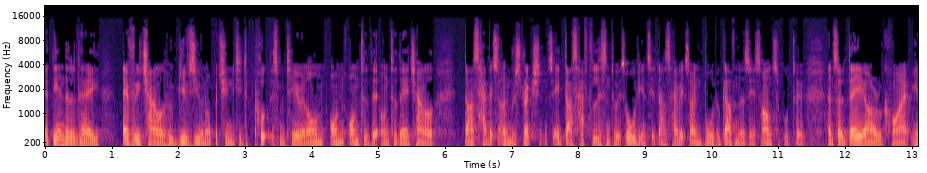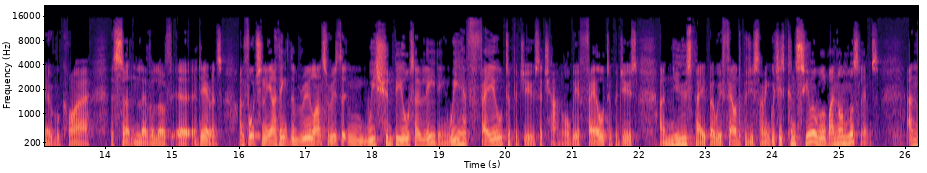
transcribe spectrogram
At the end of the day, every channel who gives you an opportunity to put this material on, on, onto, the, onto their channel does have its own restrictions. It does have to listen to its audience. It does have its own board of governors it's answerable to. And so they are required, you know, require a certain level of uh, adherence. Unfortunately, I think the real answer is that we should be also leading. We have failed to produce a channel. We have failed to produce a newspaper. We've failed to produce something which is consumable by non-Muslims. And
